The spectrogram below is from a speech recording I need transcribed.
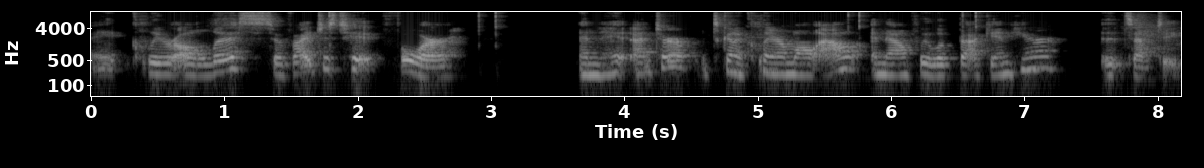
right, clear all lists. So if I just hit four and hit enter, it's gonna clear them all out. And now if we look back in here, it's empty.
